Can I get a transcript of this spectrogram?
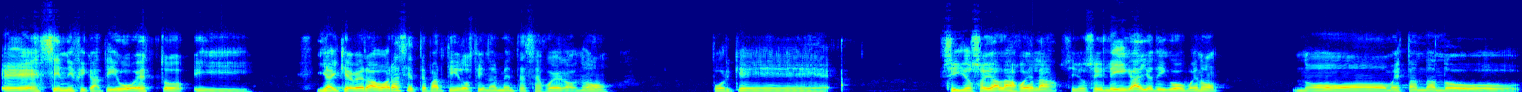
es significativo esto y, y hay que ver ahora si este partido finalmente se juega o no. Porque si yo soy Alajuela, si yo soy Liga, yo digo, bueno, no me están dando,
